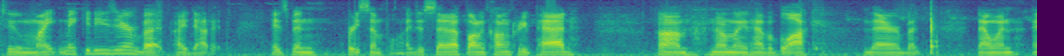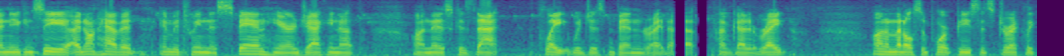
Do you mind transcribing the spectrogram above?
Two might make it easier, but I doubt it. It's been pretty simple. I just set it up on a concrete pad, Um, normally I'd have a block there, but that one. And you can see I don't have it in between this span here jacking up on this because that plate would just bend right up. I've got it right on a metal support piece that's directly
